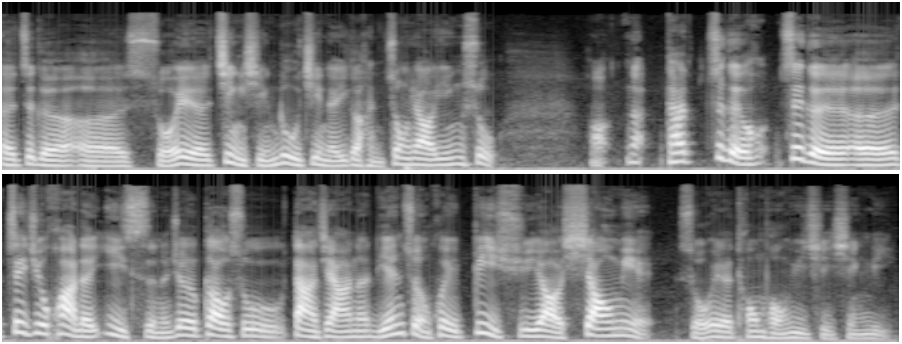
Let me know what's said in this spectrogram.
呃这个呃所谓的进行路径的一个很重要因素。好，那他这个这个呃这句话的意思呢，就是告诉大家呢，联准会必须要消灭所谓的通膨预期心理。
